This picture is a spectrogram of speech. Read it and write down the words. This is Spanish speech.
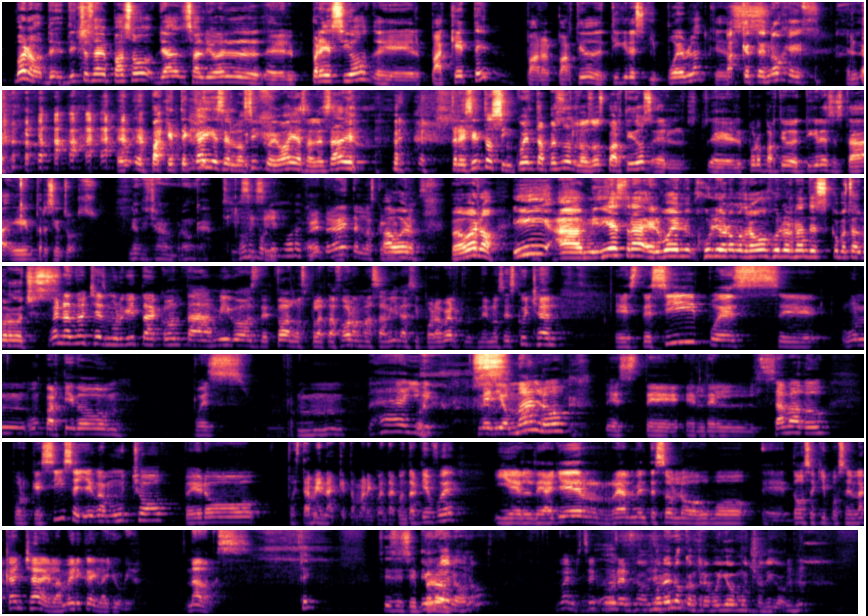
Bueno, de- dicho sea de paso, ya salió el, el precio del paquete para el partido de Tigres y Puebla. Que es Para que te enojes. El, el- el pa' que te calles el hocico y vayas al estadio. 350 pesos los dos partidos. El, el puro partido de Tigres está en 300 euros. Ya te echaron bronca. Sí, Ahora, sí, ¿por sí. qué? ¿Ahora qué? Ahorita- ahorita los Ah, bueno. Pero bueno, y a mi diestra, el buen Julio Nomo Dragón. Julio Hernández, ¿cómo estás? Buenas noches. Buenas noches, Murguita, Conta, amigos de todas las plataformas habidas y por haber donde nos escuchan. Este sí, pues eh, un, un partido, pues, mm, ay, medio malo, este, el del sábado, porque sí se llega mucho, pero pues también hay que tomar en cuenta contra quién fue. Y el de ayer realmente solo hubo eh, dos equipos en la cancha, el América y la Lluvia. Nada más. Sí, sí, sí. sí Y pero... bueno, ¿no? Bueno, sí, Eh, Moreno. Moreno contribuyó mucho, digo.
